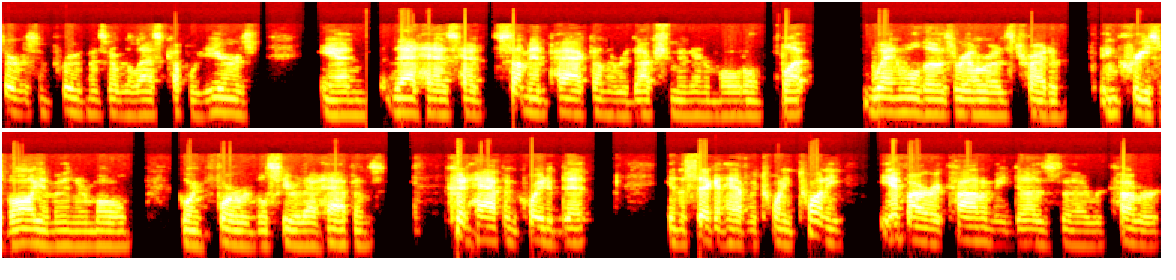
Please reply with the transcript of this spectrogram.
service improvements over the last couple of years, and that has had some impact on the reduction in intermodal. But when will those railroads try to increase volume in intermodal going forward? We'll see where that happens. Could happen quite a bit in the second half of 2020 if our economy does uh, recover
